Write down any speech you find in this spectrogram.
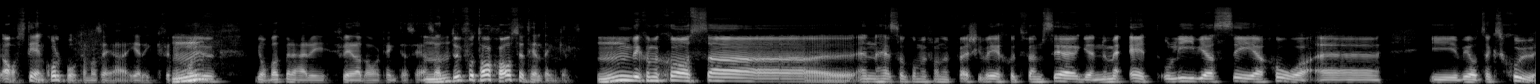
ja, stenkoll på kan man säga Erik. För du har Mm. ju jobbat med det här i flera dagar tänkte jag säga. Så Mm. att du får ta chaset helt enkelt. Mm, vi kommer chasa en häst som kommer från en färsk V75-seger. Nummer ett, Olivia CH eh, i V867.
